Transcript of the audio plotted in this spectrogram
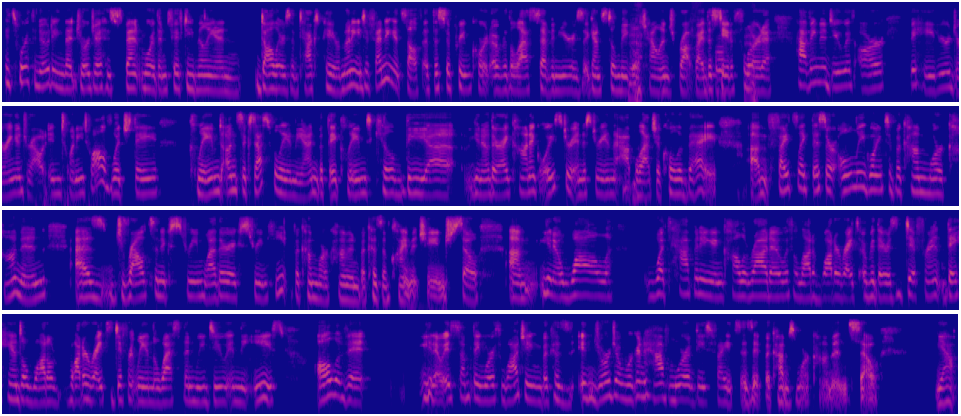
It's worth noting that Georgia has spent more than $50 million of taxpayer money defending itself at the Supreme Court over the last seven years against a legal yeah. challenge brought by the state of Florida yeah. having to do with our behavior during a drought in 2012, which they claimed unsuccessfully in the end, but they claimed killed the uh, you know their iconic oyster industry in the mm-hmm. Apalachicola Bay. Um, fights like this are only going to become more common as droughts and extreme weather, extreme heat become more common because of climate change. So um, you know while what's happening in Colorado with a lot of water rights over there is different. They handle water water rights differently in the West than we do in the East. All of it you know is something worth watching because in Georgia we're going to have more of these fights as it becomes more common. So, yeah.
